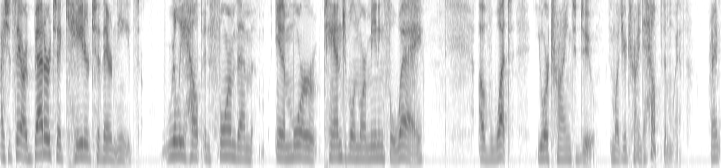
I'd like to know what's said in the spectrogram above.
I should say, are better to cater to their needs, really help inform them in a more tangible and more meaningful way of what you're trying to do and what you're trying to help them with, right?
